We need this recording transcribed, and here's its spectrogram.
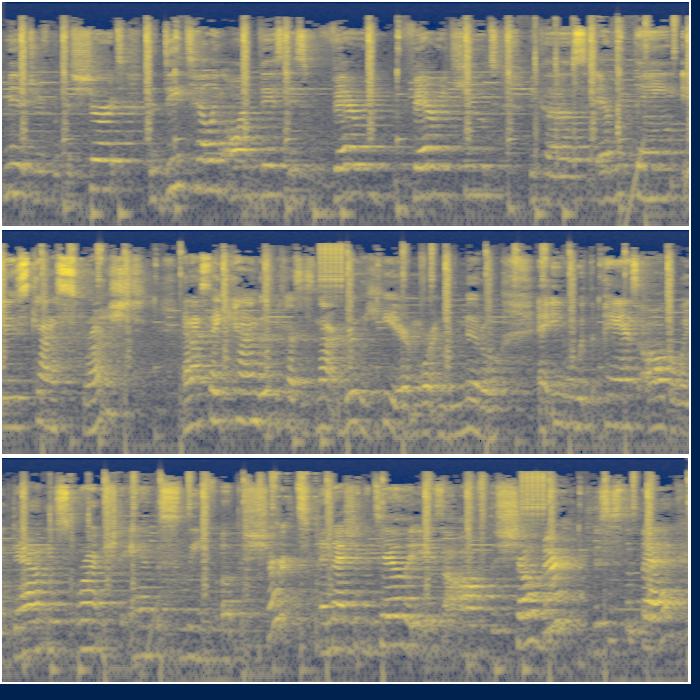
midriff with the shirt. The detailing on this is very, very cute because everything is kind of scrunched. And I say kind of because it's not really here, more in the middle. And even with the pants all the way down, it's scrunched and the sleeve of the shirt. And as you can tell, it is off the shoulder. This is the back.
